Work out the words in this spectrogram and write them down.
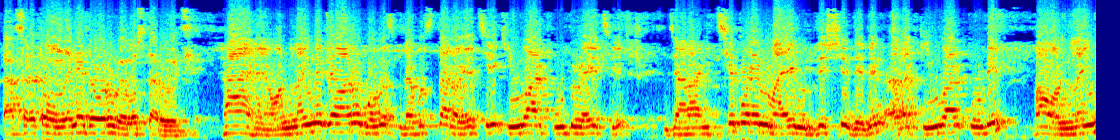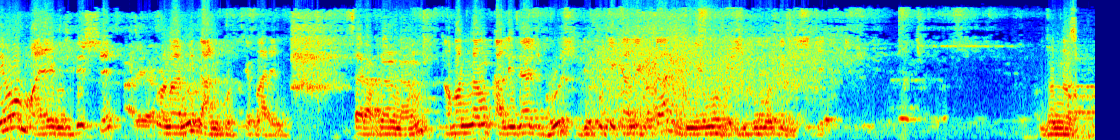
তাছাড়া তো অনলাইনে দেওয়ারও ব্যবস্থা রয়েছে। হ্যাঁ হ্যাঁ অনলাইনে যাওয়ারও ব্যবস- ব্যবস্থা রয়েছে কিউআর কোড রয়েছে। যারা ইচ্ছে করেন মায়ের উদ্দেশ্যে দেবেন তারা কিউআর কোডে বা অনলাইনেও মায়ের উদ্দেশ্যে প্রণামী দান করতে পারেন। স্যার আপনার নাম? আমার নাম Kalidas Ghosh deputy collector DMO Bishnumati district. ধন্যবাদ।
